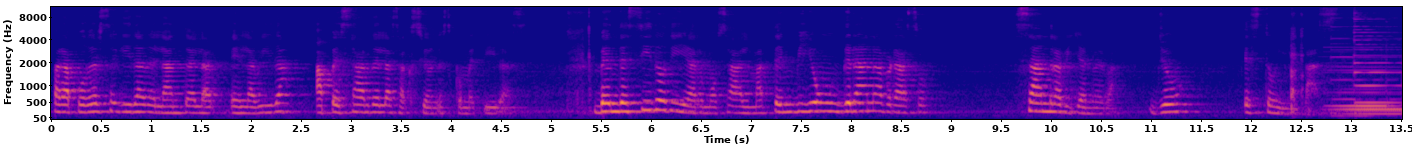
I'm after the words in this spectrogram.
para poder seguir adelante en la vida a pesar de las acciones cometidas. Bendecido día, hermosa alma. Te envío un gran abrazo. Sandra Villanueva. Yo estoy en paz.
